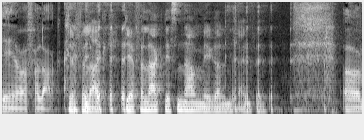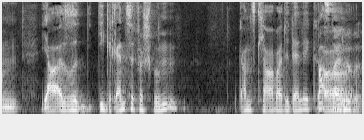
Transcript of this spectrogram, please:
der Verlag. Der Verlag. der Verlag, dessen Namen mir gerade nicht einfällt. Ähm, ja, also die Grenze verschwimmen, ganz klar bei Dedelic. Bastei Lübbe.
